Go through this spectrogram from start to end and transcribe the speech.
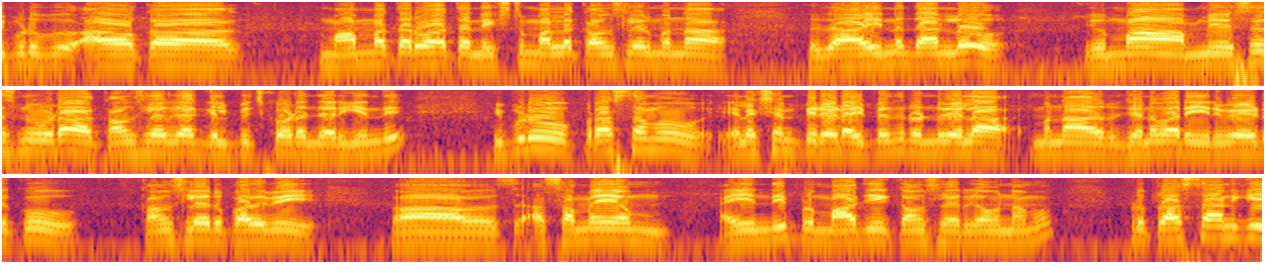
ఇప్పుడు ఆ ఒక మా అమ్మ తర్వాత నెక్స్ట్ మళ్ళీ కౌన్సిలర్ మొన్న అయిన దానిలో మా మిస్సెస్ను కూడా కౌన్సిలర్గా గెలిపించుకోవడం జరిగింది. ఇప్పుడు ప్రస్తుతము ఎలక్షన్ పీరియడ్ అయిపోయింది. రెండు వేల మొన్న జనవరి ఇరవై ఏడుకు కౌన్సిలర్ పదవి సమయం అయింది. ఇప్పుడు మాజీ కౌన్సిలర్గా ఉన్నాము. ఇప్పుడు ప్రస్తుతానికి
